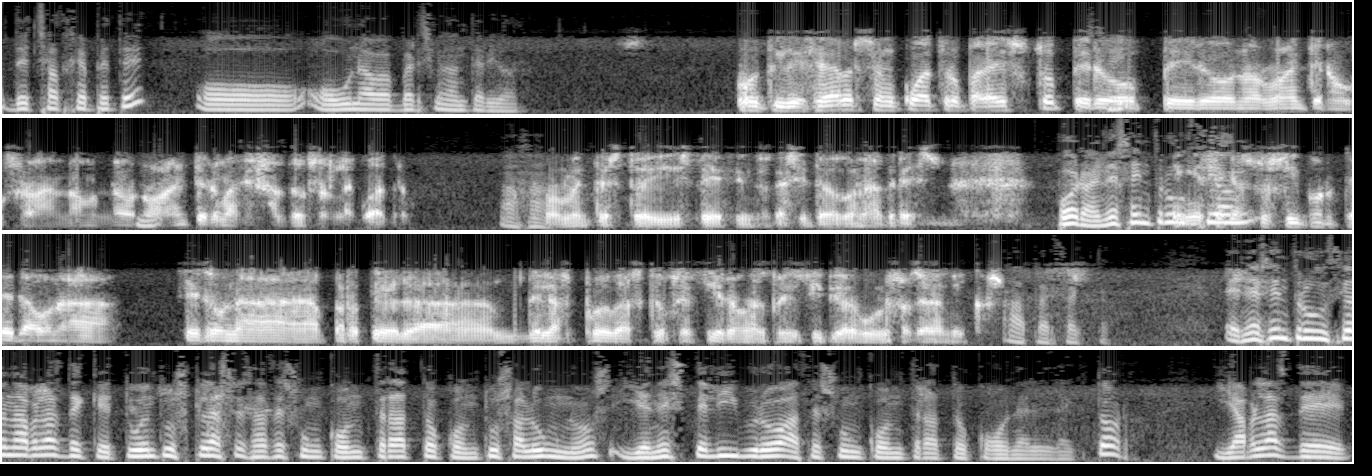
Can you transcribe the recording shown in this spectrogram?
de ChatGPT o, o una versión anterior? Utilicé la versión 4 para esto, pero pero normalmente no uso, no, normalmente no me hace falta usar la 4. Normalmente estoy, estoy haciendo casi todo con la 3. Bueno, en esa introducción... En ese caso sí, porque era una, era una parte de, la, de las pruebas que ofrecieron al principio algunos académicos. Ah, perfecto. En esa introducción hablas de que tú en tus clases haces un contrato con tus alumnos y en este libro haces un contrato con el lector. Y hablas de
